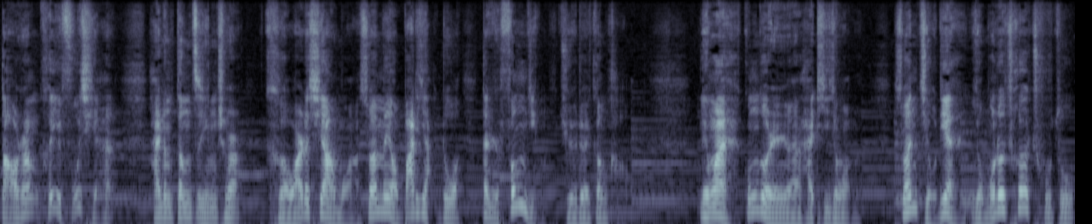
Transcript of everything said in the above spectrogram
岛上可以浮潜，还能蹬自行车，可玩的项目啊虽然没有巴提亚多，但是风景绝对更好。另外，工作人员还提醒我们，虽然酒店有摩托车出租，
